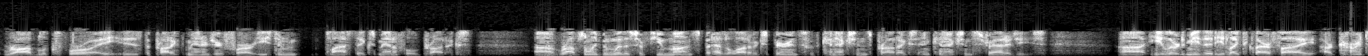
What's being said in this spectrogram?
Rob Lacroix is the product manager for our Eastern Plastics manifold products. Uh, Rob's only been with us a few months, but has a lot of experience with connections products and connection strategies. Uh, he alerted me that he'd like to clarify our current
